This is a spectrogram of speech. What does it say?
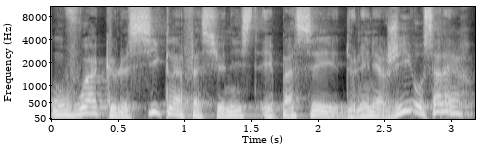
on voit que le cycle inflationniste est passé de l'énergie au salaire.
